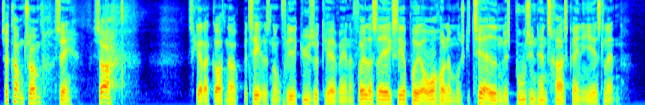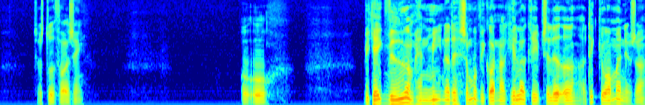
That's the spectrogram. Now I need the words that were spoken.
Så kom Trump og sagde, så skal der godt nok betales nogle flere gyser, kære venner, for ellers er jeg ikke sikker på, at jeg overholder musketæret, hvis Putin han træsker ind i Estland. Så stod for os, ikke? Åh, oh, oh. Vi kan ikke vide, om han mener det, så må vi godt nok hellere gribe til læder, og det gjorde man jo så.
